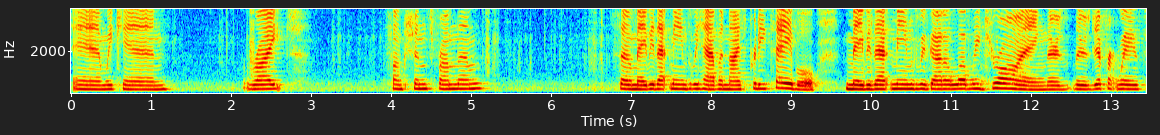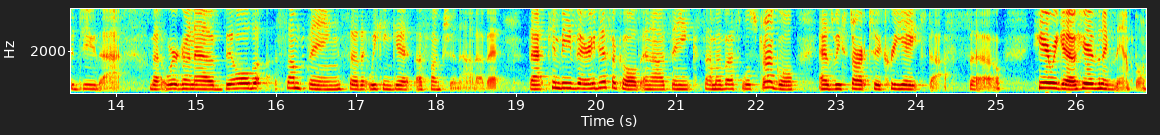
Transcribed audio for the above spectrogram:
and we can write functions from them. So maybe that means we have a nice pretty table. Maybe that means we've got a lovely drawing. There's, there's different ways to do that. But we're going to build something so that we can get a function out of it. That can be very difficult, and I think some of us will struggle as we start to create stuff. So here we go. Here's an example.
